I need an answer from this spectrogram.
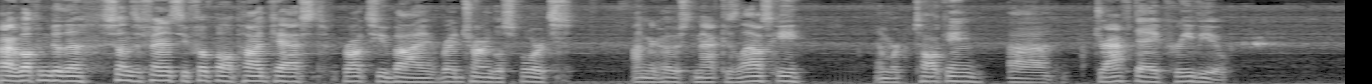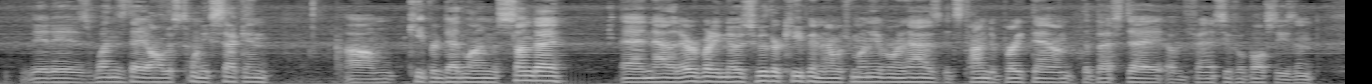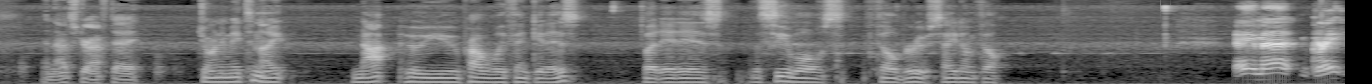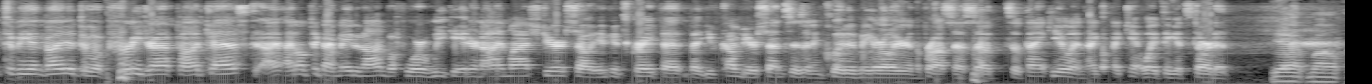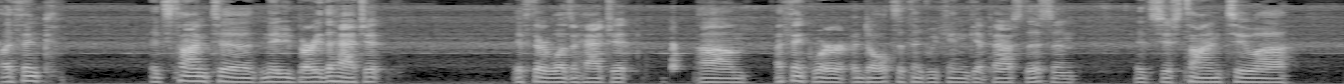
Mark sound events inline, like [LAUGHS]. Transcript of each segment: All right, welcome to the Sons of Fantasy Football podcast brought to you by Red Triangle Sports. I'm your host, Matt Kozlowski, and we're talking uh, draft day preview. It is Wednesday, August 22nd. Um, keeper deadline was Sunday, and now that everybody knows who they're keeping and how much money everyone has, it's time to break down the best day of the fantasy football season, and that's draft day. Joining me tonight not who you probably think it is, but it is the Seawolves, Phil Bruce. How you doing, Phil? Hey Matt, great to be invited to a pre-draft [LAUGHS] podcast. I, I, don't think I made it on before week eight or nine last year, so it, it's great that, that you've come to your senses and included me earlier in the process. So so thank you, and I, I can't wait to get started. Yeah, well, I think it's time to maybe bury the hatchet, if there was a hatchet, um, I think we're adults. I think we can get past this, and it's just time to uh,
